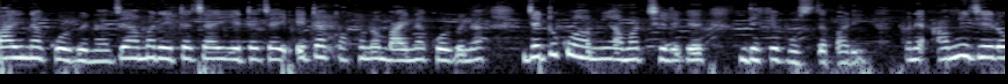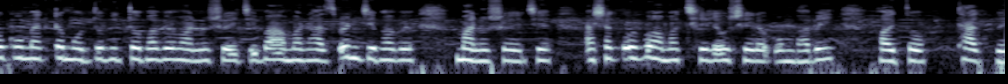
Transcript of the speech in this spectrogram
বায়না করবে না, যে আমার এটা চাই এটা চাই, এটা কখনো বায়না করবে না, যেটুকু আমি আমার ছেলেকে দেখে বুঝতে পারি। মানে আমি যেরকম একটা মধ্যবিত্তভাবে মানুষ হয়েছি বা আমার হাজব্যান্ড যেভাবে মানুষ হয়েছে, আশা করব আমার ছেলেও সেরকমভাবেই হয়তো থাকবে।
